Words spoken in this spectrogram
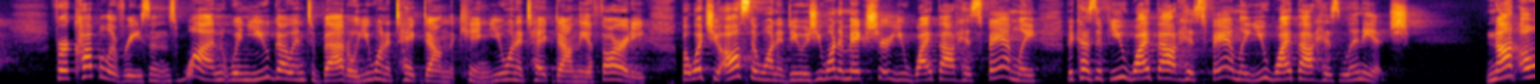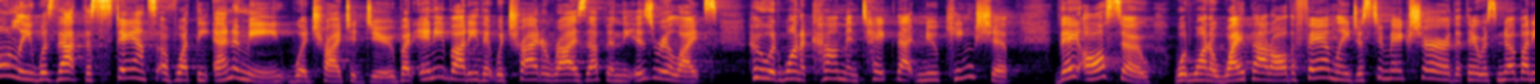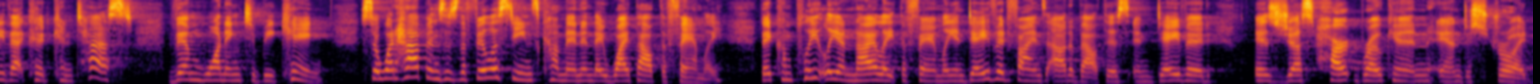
for a couple of reasons. One, when you go into battle, you want to take down the king, you want to take down the authority. But what you also want to do is you want to make sure you wipe out his family, because if you wipe out his family, you wipe out his lineage. Not only was that the stance of what the enemy would try to do, but anybody that would try to rise up in the Israelites who would want to come and take that new kingship, they also would want to wipe out all the family just to make sure that there was nobody that could contest them wanting to be king. So, what happens is the Philistines come in and they wipe out the family. They completely annihilate the family. And David finds out about this, and David is just heartbroken and destroyed.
